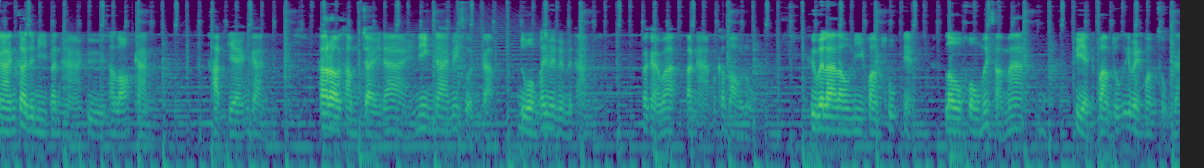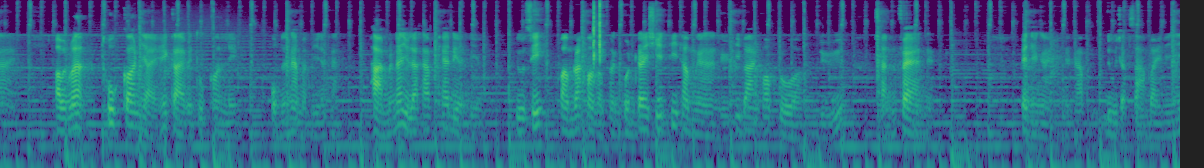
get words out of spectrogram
งานก็จะมีปัญหาคือทะเลาะกัน ขัดแย้งกัน ถ้าเราทำใจได้นิ่งได้ไม่สวนกลับดวงก็จะไม่เป็นไปตามนี้ก็กลายว่าปัญหามันก็เบาลง คือเวลาเรามีความทุกข์เนี่ย เราคงไม่สามารถเปลี่ยนความทุกข์ให้เป็นความสุขได้ เอาเป็นว่าทุกก้อนใหญ่ให้กลายเป็นทุกก้อนเล็ก ผมแนะนำแบบนี้แล้วกัน ผ่านมันได้อยู่แล้วครับแค่เดือนเดียว ดูซิความรักความสัมพันธ์คนใกล้ชิดที่ทำงานหรือที่บ้านครอบครัว หรือฉันแฟนเนี่ยเป็นยังไงนะครับ ดูจาก3ใบนี้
